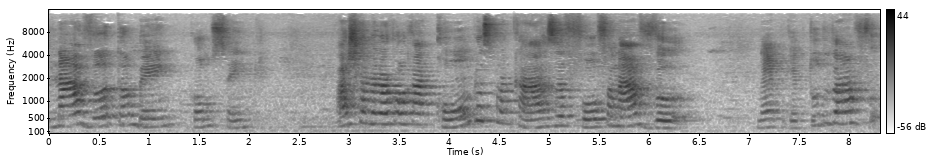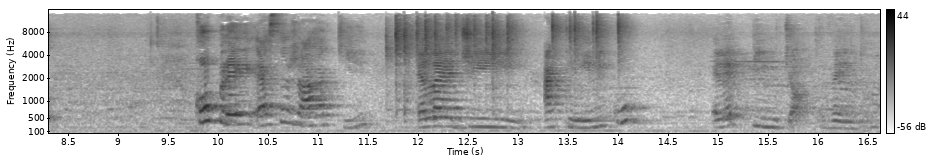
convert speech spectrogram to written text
na Avan também, como sempre. Acho que é melhor colocar compras pra casa fofa na Avan, né? Porque tudo da Avan. Comprei essa jarra aqui. Ela é de acrílico. Ela é pink, ó, tá vendo?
